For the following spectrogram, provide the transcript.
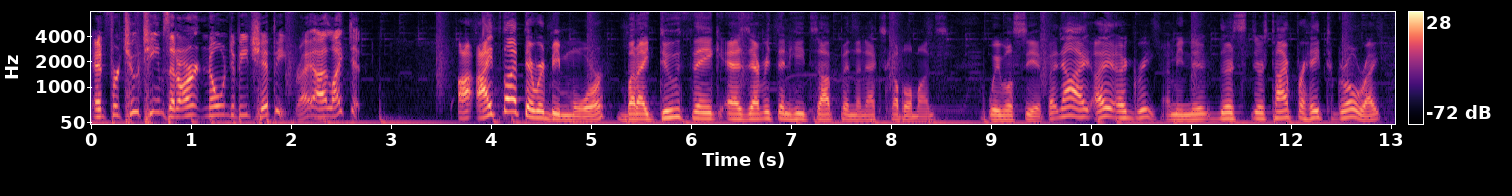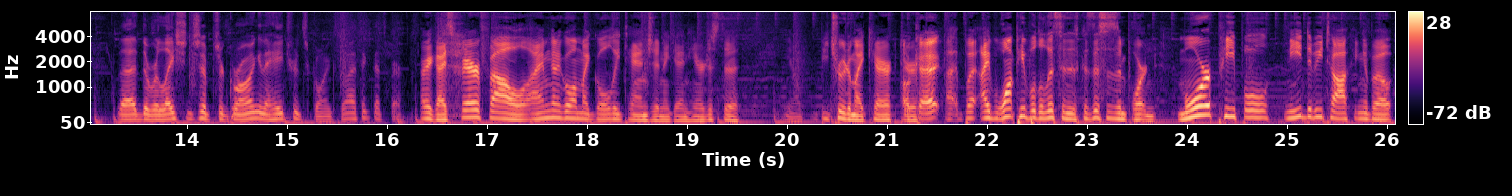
and for two teams that aren't known to be chippy, right? I liked it. I, I thought there would be more, but I do think as everything heats up in the next couple of months, we will see it. But no, I, I agree. I mean, there, there's there's time for hate to grow, right? The the relationships are growing and the hatred's growing. So I think that's fair. All right, guys, fair foul. I'm going to go on my goalie tangent again here, just to, you know, be true to my character. Okay. Uh, but I want people to listen to this because this is important. More people need to be talking about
